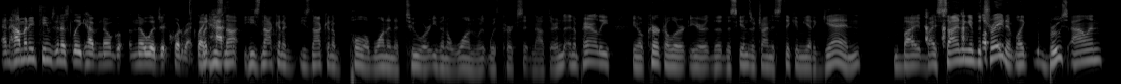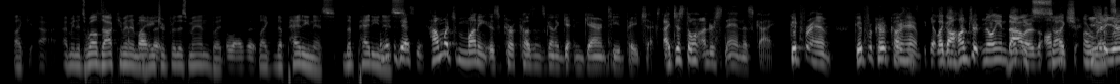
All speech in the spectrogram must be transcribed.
And how many teams in this league have no no legit quarterback? Like but he's not. He's not gonna. He's not gonna pull a one and a two or even a one with, with Kirk sitting out there. And, and apparently, you know, Kirk alert here. The the Skins are trying to stick him yet again by by signing him to trade him. Like Bruce Allen. Like I mean, it's well documented my love it. hatred for this man, but love it. like the pettiness, the Let me pettiness. just ask you, how much money is Kirk Cousins going to get in guaranteed paychecks? I just don't understand this guy. Good for him. Good for Kirk Good for Cousins him. to get like a hundred million dollars it's on like such a year-to-year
